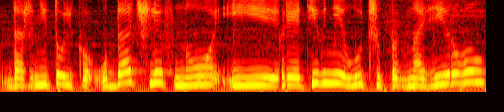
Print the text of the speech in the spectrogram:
даже не только удачлив, но и креативнее, лучше прогнозировал.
